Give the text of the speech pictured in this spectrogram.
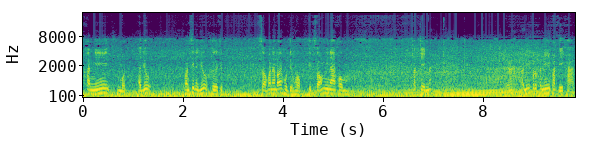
ถคันนี้หมดอายุวันสิ้นอายุคือ12 5 6 6 12 มีนาคม ชัดเจนไหมเห็นไหมอันนี้รถคันนี้ภาษีขาด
